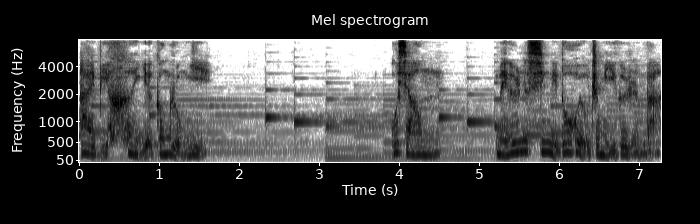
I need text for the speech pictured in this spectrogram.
爱比恨也更容易。我想，每个人的心里都会有这么一个人吧。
